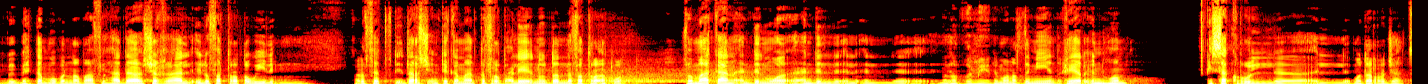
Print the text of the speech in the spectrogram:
بيهتموا بالنظافة. هذا شغال له فترة طويلة. مم. عرفت؟ بتقدرش انت كمان تفرض عليه انه يضل لفترة أطول. فما كان عند المو... عند ال... ال... ال... منظمين المنظمين غير إنهم يسكروا ال- المدرجات.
